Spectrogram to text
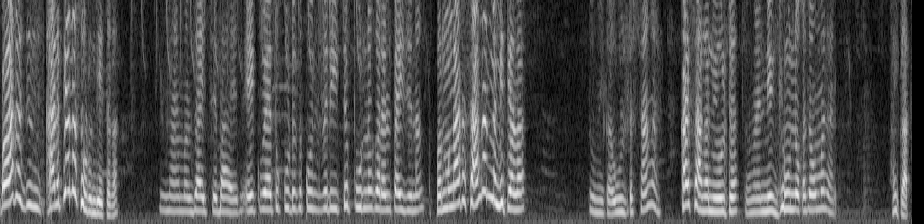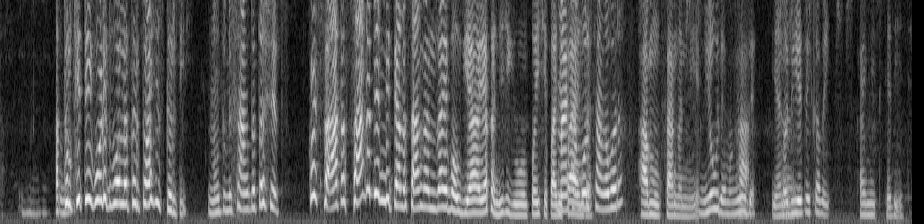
बघ आता खाणं प्यायला सोडून द्यायचं का? नाही मला जायचंय बाहेर. एक वेळा तर कुठं तर कोणती तरी इच्छा पूर्ण करायला पाहिजे ना. पण मग आता सांगन ना मी त्याला. तुम्ही काय उलट सांगाल? काय सांगन मी उलट? मला नि- घेऊन नका जाऊ म्हणाल हाय का आता? आता तुला किती गोडीत बोलला तरी तू अशीच करती? मग तुम्ही सांगता तसेच. काय सा- आता सांगते ना मी त्याला सांगन जाय भाऊ घ्या एखाद्या दिवशी घेऊन पैसे पाणी माझ्या पाहायला समोर जा. सांगा बरं. हा मग सांगन मी. येऊ द्या मग हा, येऊ द्या येणार. कधी येते का बाई? काय माहिती कधी येते.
